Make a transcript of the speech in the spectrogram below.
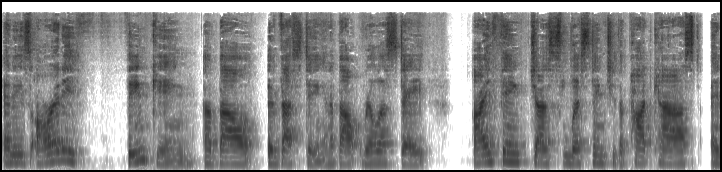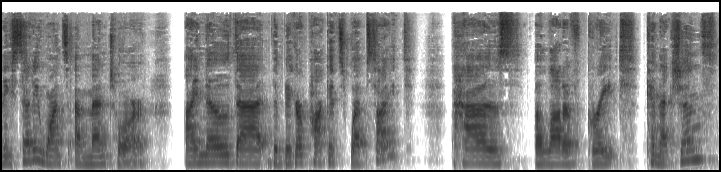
and he's already thinking about investing and about real estate. I think just listening to the podcast, and he said he wants a mentor. I know that the BiggerPockets website has a lot of great connections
